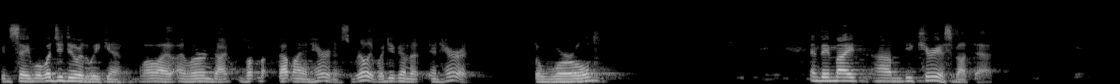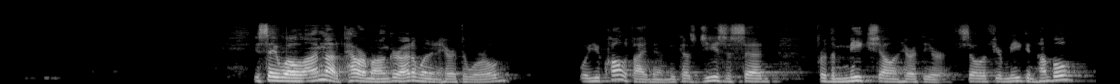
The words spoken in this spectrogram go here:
You'd say, well, what'd you do over the weekend? Well, I, I learned about my inheritance. Really? What are you going to inherit? the world. And they might um, be curious about that. You say, well, I'm not a power monger. I don't want to inherit the world. Well, you qualify then because Jesus said, for the meek shall inherit the earth. So if you're meek and humble,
